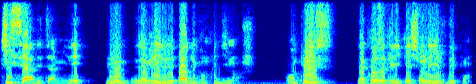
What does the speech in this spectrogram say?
qui sert à déterminer le, la grille de départ du Grand Prix de dimanche. En plus, la course de qualification délivre des points.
